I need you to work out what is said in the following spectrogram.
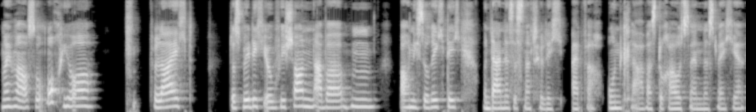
manchmal auch so, ach ja, vielleicht das will ich irgendwie schon, aber hm, auch nicht so richtig. Und dann ist es natürlich einfach unklar, was du raussendest, welche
